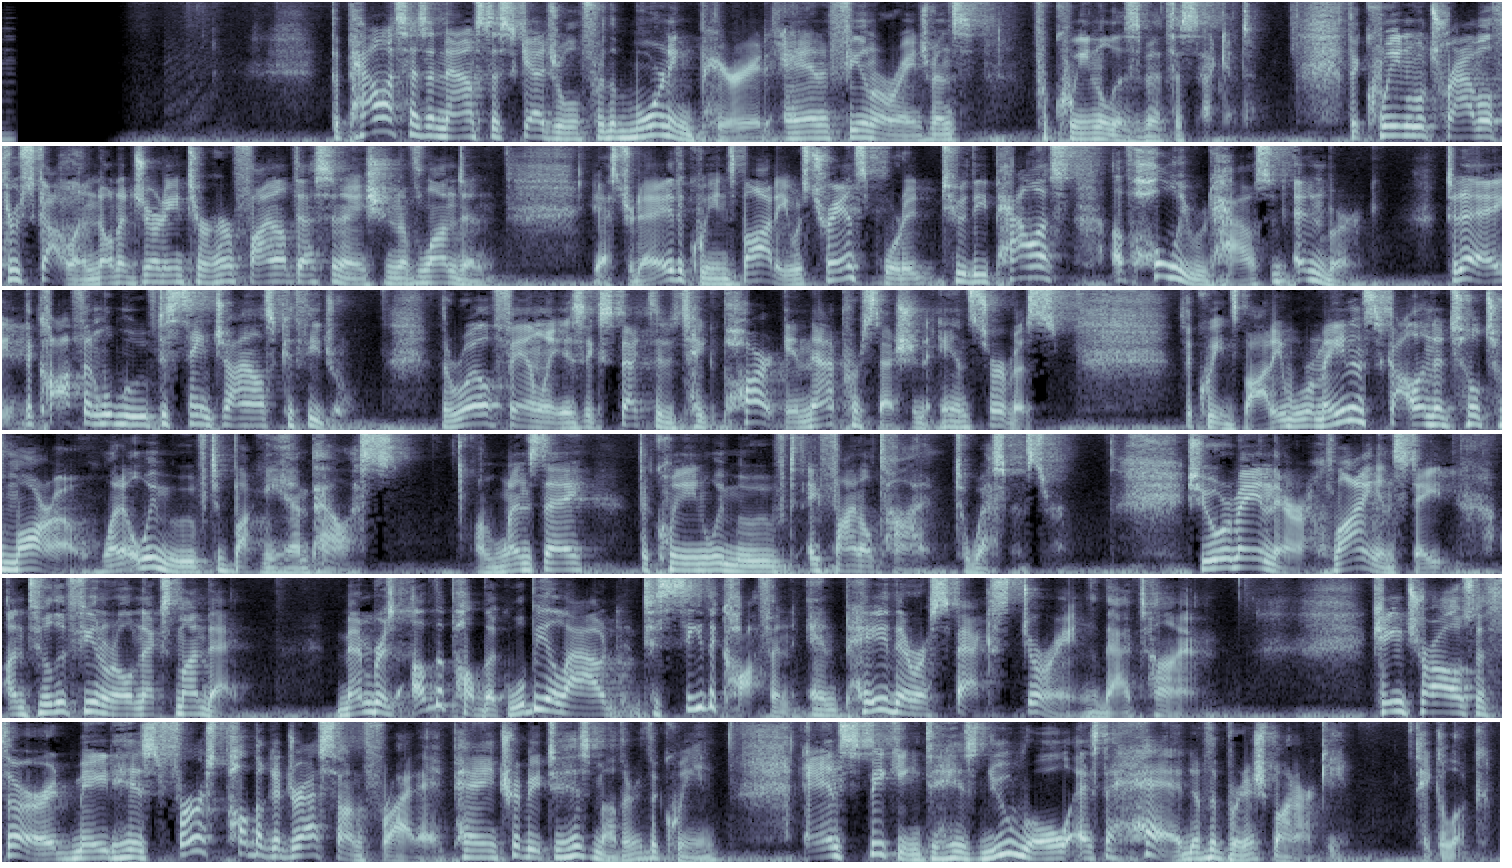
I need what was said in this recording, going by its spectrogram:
The palace has announced a schedule for the mourning period and funeral arrangements for Queen Elizabeth II. The Queen will travel through Scotland on a journey to her final destination of London. Yesterday, the Queen's body was transported to the Palace of Holyrood House in Edinburgh. Today, the coffin will move to St. Giles Cathedral. The royal family is expected to take part in that procession and service. The Queen's body will remain in Scotland until tomorrow, when it will be moved to Buckingham Palace. On Wednesday, the Queen will be moved a final time to Westminster. She will remain there, lying in state, until the funeral next Monday. Members of the public will be allowed to see the coffin and pay their respects during that time. King Charles III made his first public address on Friday, paying tribute to his mother, the Queen, and speaking to his new role as the head of the British monarchy. Take a look.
